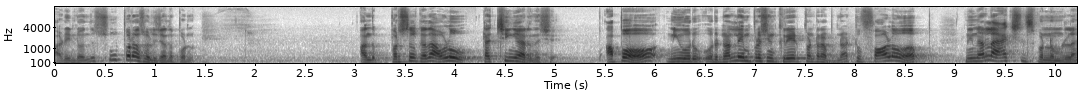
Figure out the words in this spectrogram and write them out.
அப்படின்ட்டு வந்து சூப்பராக சொல்லிச்சு அந்த பொண்ணு. அந்த பர்சனல் கதை அவ்வளோ டச்சிங்காக இருந்துச்சு. அப்போது நீ ஒரு ஒரு நல்ல இம்ப்ரெஷன் க்ரியேட் பண்ணுற அப்படின்னா டு ஃபாலோ அப் நீ நல்ல ஆக்ஷன்ஸ் பண்ணணும்ல.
